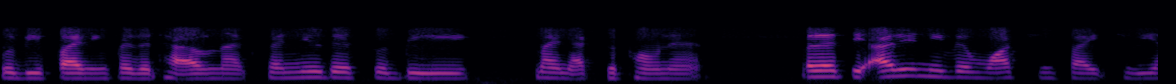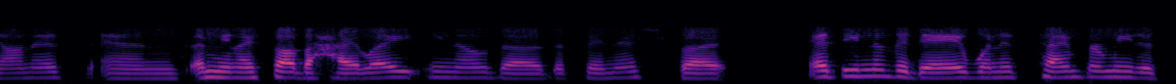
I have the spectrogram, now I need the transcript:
would be fighting for the title next. I knew this would be my next opponent. But at the I didn't even watch the fight to be honest. And I mean I saw the highlight, you know, the the finish, but at the end of the day, when it's time for me to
